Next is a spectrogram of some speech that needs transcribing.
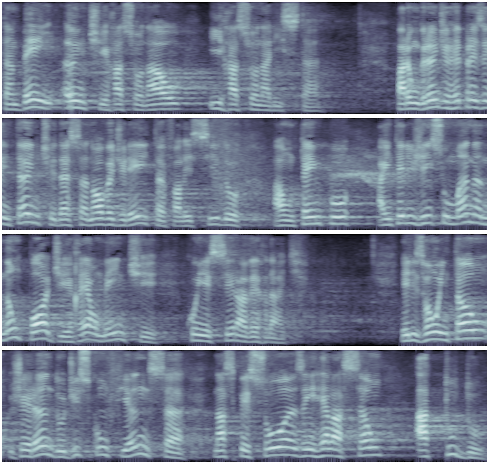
também antirracional e racionalista. Para um grande representante dessa nova direita, falecido há um tempo, a inteligência humana não pode realmente conhecer a verdade. Eles vão então gerando desconfiança nas pessoas em relação a tudo,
